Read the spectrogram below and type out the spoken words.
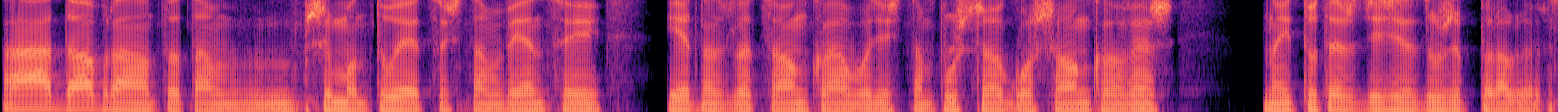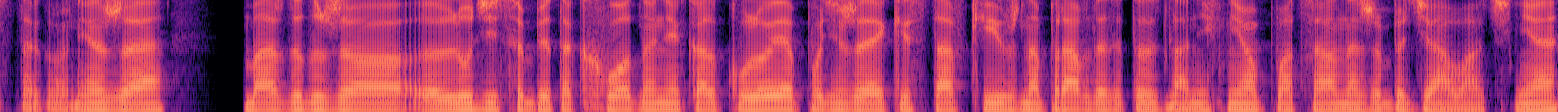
a dobra, no to tam przymontuję coś tam więcej, jedno zleconko albo gdzieś tam puszczę ogłoszonko, wiesz. No i tu też gdzieś jest duży problem z tego, nie? Że bardzo dużo ludzi sobie tak chłodno nie kalkuluje, poniżej jakie stawki już naprawdę to jest dla nich nieopłacalne, żeby działać, nie?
